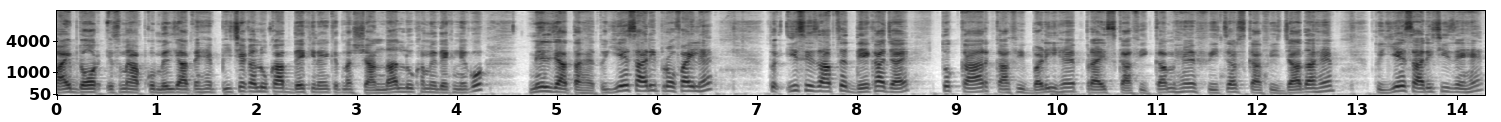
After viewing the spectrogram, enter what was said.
फाइव डोर इसमें आपको मिल जाते हैं। पीछे का लुक आप देख ही रहे हैं, कितना शानदार लुक हमें देखने को मिल जाता है। तो ये सारी प्रोफ़ाइल है। तो इस हिसाब से देखा जाए तो कार काफ़ी बड़ी है, प्राइस काफ़ी कम है, फीचर्स काफ़ी ज़्यादा है। तो ये सारी चीज़ें हैं।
